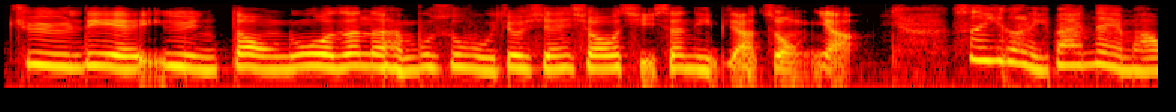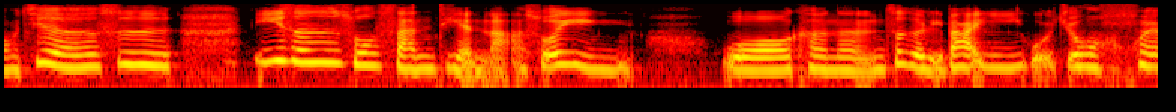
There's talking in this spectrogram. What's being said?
剧烈运动，如果真的很不舒服，就先休息，身体比较重要。是一个礼拜内吗？我记得是医生是说三天呐，所以我可能这个礼拜一我就会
